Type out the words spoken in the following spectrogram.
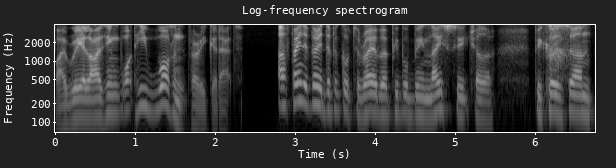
by realising what he wasn't very good at. I find it very difficult to write about people being nice to each other because um,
